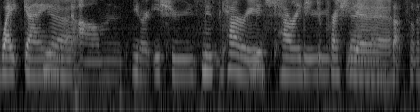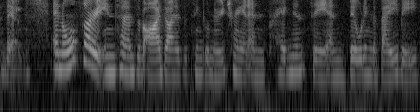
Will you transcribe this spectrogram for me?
weight gain, Yeah. um, you know, issues, miscarriage, miscarriage, huge, depression, yeah. that sort of Yeah. thing. And also in terms of iodine as a single nutrient and pregnancy and building the baby,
